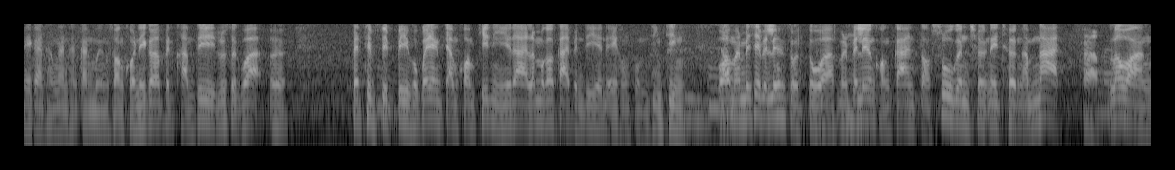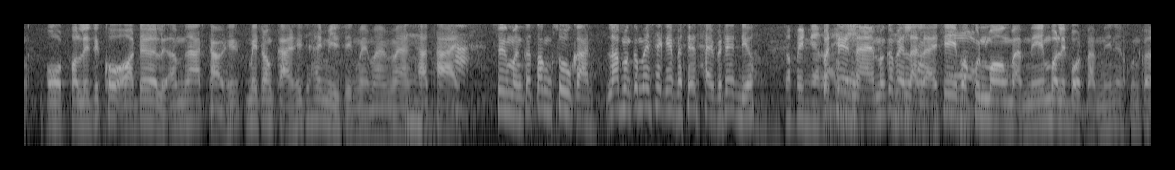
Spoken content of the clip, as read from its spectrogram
ในการทำงานทางการเมืองสองคนนี้ก็เป็นคำที่รู้สึกว่าเออ เป็น 10บสปีผมก็ยังจำความคิดอย่างนี้ได้ แล้วมันก็กลายเป็น DNA ของผมจริงๆ ว่ามันไม่ใช่เป็นเรื่องส่วนตัว มันเป็นเรื่องของการต่อสู้กันเชิงในเชิงอำนาจ ครับระหว่าง old political order หรืออำนาจเก่าที่ไม่ต้องการที่จะให้มีสิ่งใหม่ๆมาท้าทาย ค่ะ ซึ่งมันก็ต้องสู้กัน แล้วมันก็ไม่ใช่แค่ประเทศไทยประเทศเดียว ก็เป็นไงประเทศไหนมันก็เป็นหลาย ๆ ที่พอคุณมองแบบนี้บริบทแบบนี้เนี่ยคุณก็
